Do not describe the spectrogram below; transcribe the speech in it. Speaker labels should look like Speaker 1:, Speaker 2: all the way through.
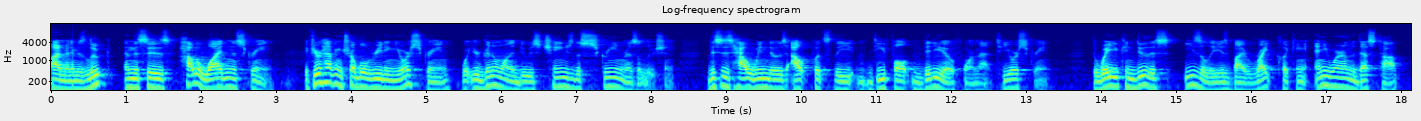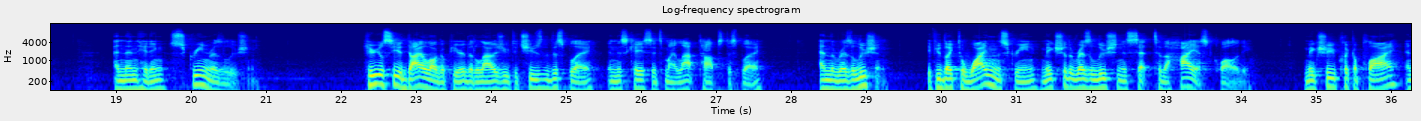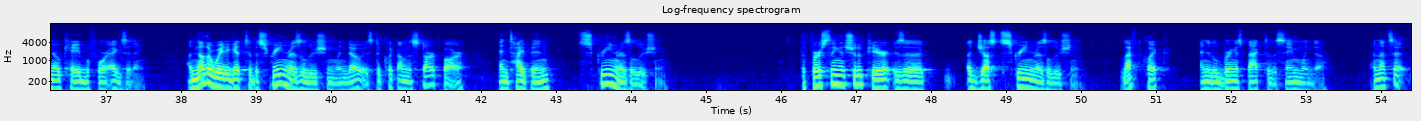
Speaker 1: Hi, my name is Luke, and this is how to widen a screen. If you're having trouble reading your screen, what you're going to want to do is change the screen resolution. This is how Windows outputs the default video format to your screen. The way you can do this easily is by right clicking anywhere on the desktop and then hitting Screen Resolution. Here you'll see a dialog appear that allows you to choose the display, in this case it's my laptop's display, and the resolution. If you'd like to widen the screen, make sure the resolution is set to the highest quality. Make sure you click Apply and OK before exiting. Another way to get to the screen resolution window is to click on the start bar and type in Screen Resolution. The first thing that should appear is a Adjust Screen Resolution. Left click and it'll bring us back to the same window. And that's it.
